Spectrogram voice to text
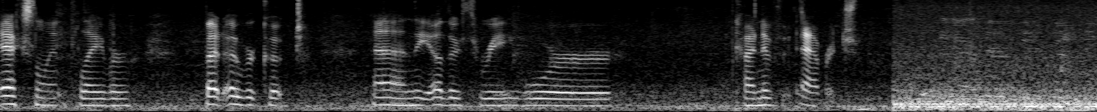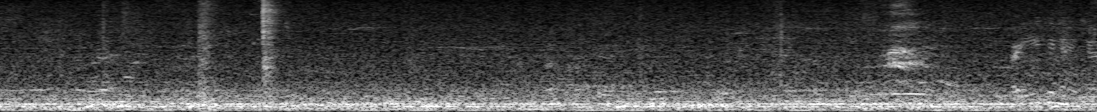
excellent flavor, but overcooked, and the other three were kind of average. Are you gonna go?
